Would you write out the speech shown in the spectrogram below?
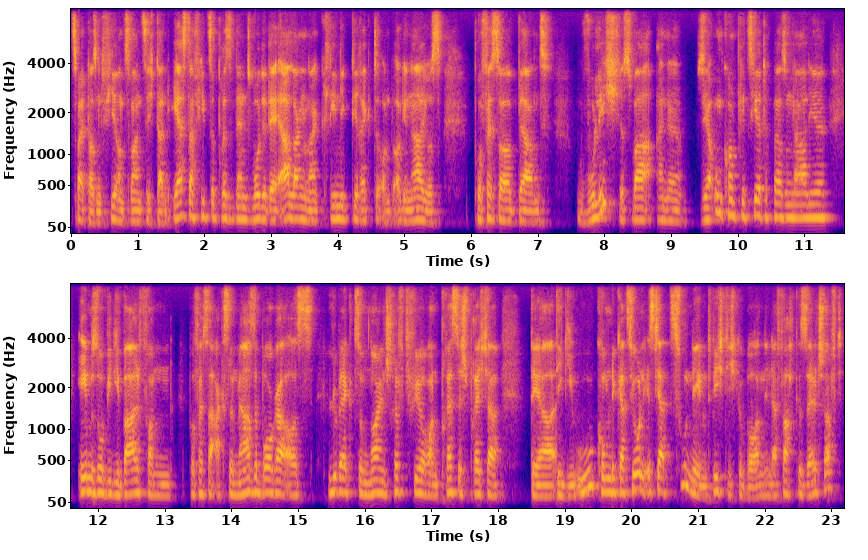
2024 dann erster Vizepräsident wurde der Erlangener Klinikdirektor und Ordinarius Professor Bernd Wullig. Das war eine sehr unkomplizierte Personalie, ebenso wie die Wahl von Professor Axel Merseburger aus Lübeck zum neuen Schriftführer und Pressesprecher der DGU. Kommunikation ist ja zunehmend wichtig geworden in der Fachgesellschaft.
